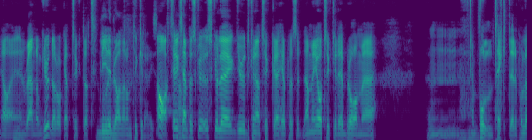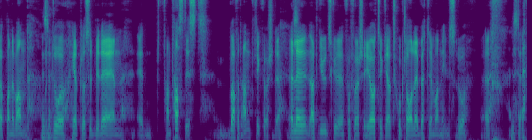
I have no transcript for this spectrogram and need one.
ja, en random gud har råkat tyckt att Blir det bra när de tycker det? Liksom? Ja, till exempel skulle, skulle Gud kunna tycka helt plötsligt, ja men jag tycker det är bra med mm, våldtäkter på löpande band. Och då helt plötsligt blir det en, en fantastiskt, bara för att han fick för sig det. Eller att Gud skulle få för sig, jag tycker att choklad är bättre än vanilj, så då eh, Just det.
